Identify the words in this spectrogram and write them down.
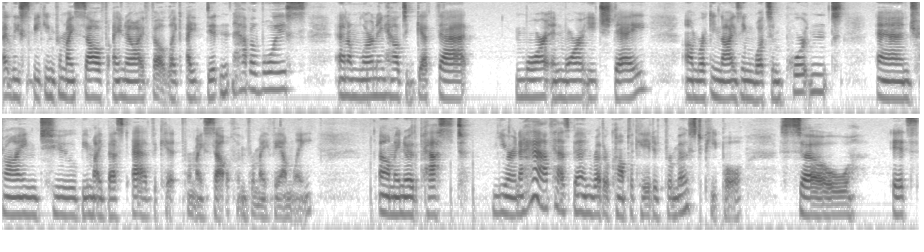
at least speaking for myself, I know I felt like I didn't have a voice, and I'm learning how to get that more and more each day. Um, recognizing what's important and trying to be my best advocate for myself and for my family. Um, I know the past year and a half has been rather complicated for most people, so it's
